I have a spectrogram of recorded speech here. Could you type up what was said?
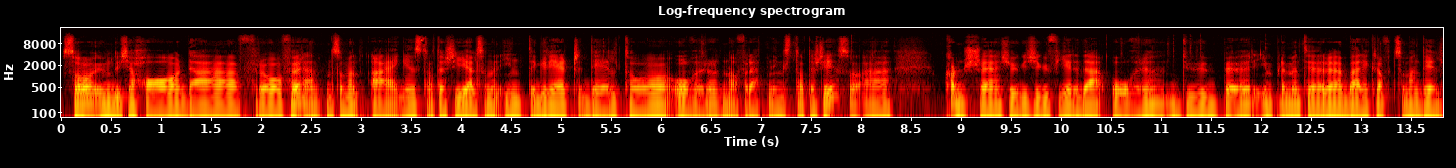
Så om du ikke har det fra før, enten som en egen strategi eller som en integrert del av overordna forretningsstrategi, så er kanskje 2024 det året du bør implementere bærekraft som en del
